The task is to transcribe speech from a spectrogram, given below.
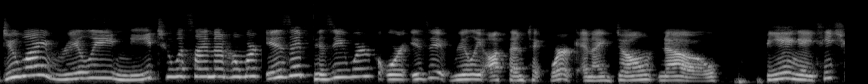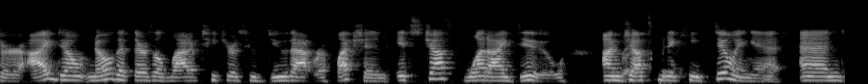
Do I really need to assign that homework? Is it busy work or is it really authentic work? And I don't know. Being a teacher, I don't know that there's a lot of teachers who do that reflection. It's just what I do. I'm Right. just going to keep doing it. And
